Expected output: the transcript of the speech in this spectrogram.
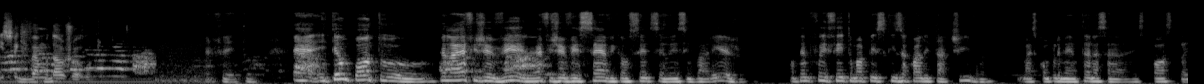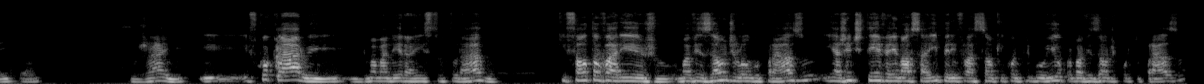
Isso é que vai mudar o jogo. Perfeito. É, e tem um ponto, pela FGV, FGV SEV, que é o Centro de Excelência em Varejo, há um tempo foi feita uma pesquisa qualitativa, mas complementando essa resposta aí para o Jaime, e, e, ficou claro, e, e, de uma maneira estruturada, que falta ao varejo uma visão de longo prazo, e a gente teve aí nossa hiperinflação que contribuiu para uma visão de curto prazo,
